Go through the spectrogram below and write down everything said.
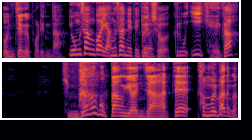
논쟁을 벌인다. 용산과 양산의 대결. 그렇죠. 그리고 이 개가 김정은 국방위원장한테 선물 받은 거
